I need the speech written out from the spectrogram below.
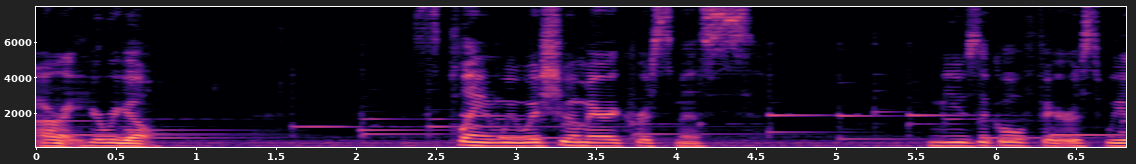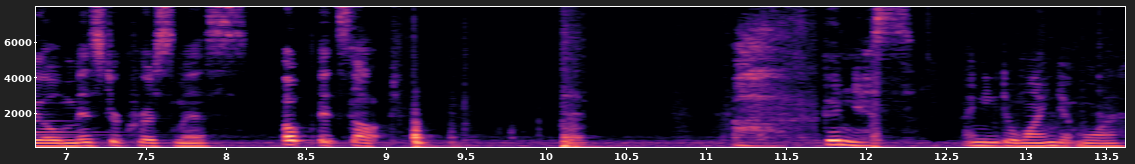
All right, here we go. It's playing We Wish You a Merry Christmas. Musical Ferris wheel, Mr. Christmas. Oh, it stopped. Oh, goodness. I need to wind it more.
